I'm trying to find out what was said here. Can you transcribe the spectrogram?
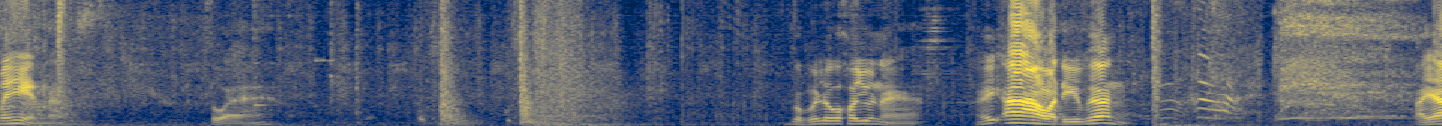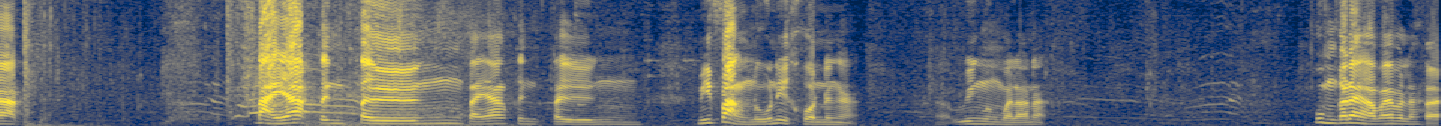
ไม่เห็นนะ สวยผมไม่รู้ว่าเขาอยู่ไหนอะเฮ้ย อ้าวสวัสดีเพื่อนตายยากตายยากตึงตึงๆตายยากตึงตึงๆมีฝั่งนู้นอีกคนหนึ่งอะอะวิ่งลงไปแล้วน่ะปุ่มก็ได้ครับไม่เป็นไรไป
